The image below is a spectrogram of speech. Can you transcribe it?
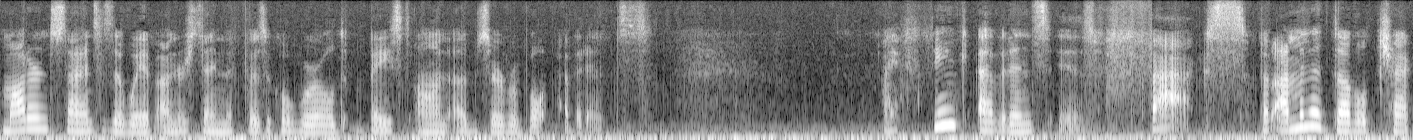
Modern science is a way of understanding the physical world based on observable evidence. I think evidence is facts, but I'm going to double check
